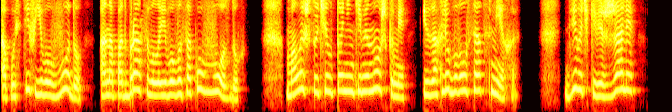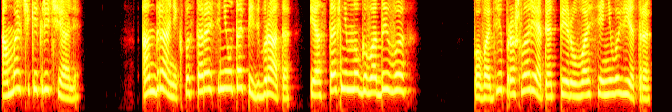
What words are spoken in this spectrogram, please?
Опустив его в воду, она подбрасывала его высоко в воздух. Малыш сучил тоненькими ножками и захлебывался от смеха. Девочки визжали, а мальчики кричали. «Андраник, постарайся не утопить брата и оставь немного воды в...» По воде прошла рябь от первого осеннего ветра,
